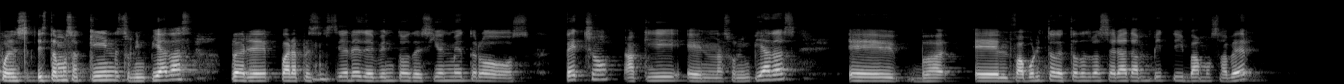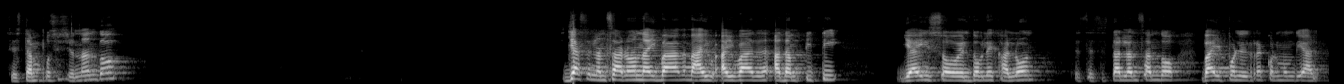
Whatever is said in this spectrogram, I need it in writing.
pues estamos aquí en las Olimpiadas para, presenciar el evento de 100 metros pecho aquí en las Olimpiadas. Eh, el favorito de todos va a ser Adam Pitti. Vamos a ver. Se están posicionando. Ya se lanzaron. Ahí va, ahí, va Adam Pitti. Ya hizo el doble jalón. Se, se está lanzando. Va a ir por el récord mundial.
